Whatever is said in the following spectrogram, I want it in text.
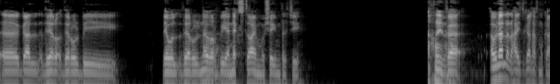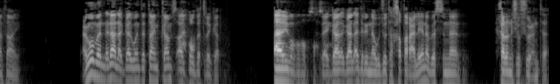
آه، قال there, there will be there will, there will never be a next time وشيء مثل شيء تقريبا. ف أو لا لا لا هاي قالها في مكان ثاني. عموما لا لا قال when the time comes I'll pull the trigger. أيوه بالضبط صح, صح. قال قال أدري إن وجودها خطر علينا بس انه خلونا نشوف شو عندها.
